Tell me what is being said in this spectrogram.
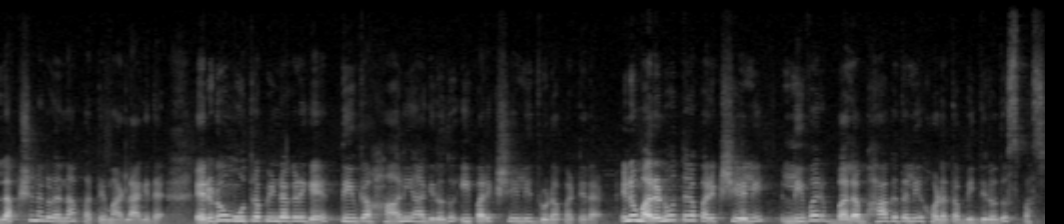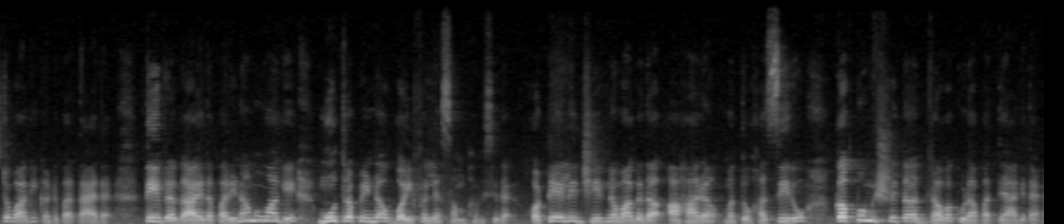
ಲಕ್ಷಣಗಳನ್ನು ಪತ್ತೆ ಮಾಡಲಾಗಿದೆ. ಎರಡೂ ಮೂತ್ರಪಿಂಡಗಳಿಗೆ ತೀವ್ರ ಹಾನಿಯಾಗಿರೋದು ಈ ಪರೀಕ್ಷೆಯಲ್ಲಿ ದೃಢಪಟ್ಟಿದೆ. ಇನ್ನು ಮರಣೋತ್ತರ ಪರೀಕ್ಷೆಯಲ್ಲಿ ಲಿವರ್ ಬಲಭಾಗದಲ್ಲಿ ಹೊಡೆತ ಬಿದ್ದಿರೋದು ಸ್ಪಷ್ಟವಾಗಿ ಕಂಡುಬರ್ತಾ ಇದೆ. ತೀವ್ರ ಗಾಯದ ಪರಿಣಾಮವಾಗಿ ಮೂತ್ರಪಿಂಡ ವೈಫಲ್ಯ ಸಂಭವಿಸಿದೆ. ಹೊಟ್ಟೆಯಲ್ಲಿ ಜೀರ್ಣವಾಗದ ಆಹಾರ ಮತ್ತು ಹಸಿರು, ಕಪ್ಪು ಮಿಶ್ರಿತ ದ್ರವ ಕೂಡ ಪತ್ತೆಯಾಗಿದೆ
